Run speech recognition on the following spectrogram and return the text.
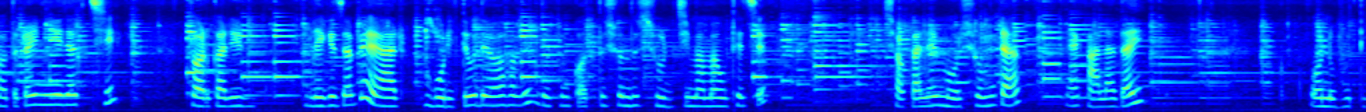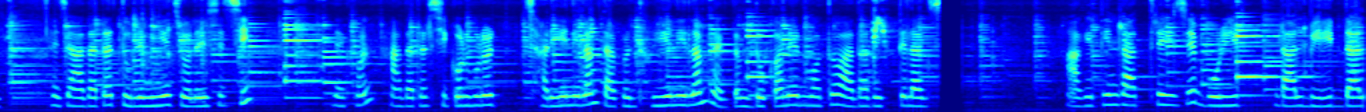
ততটাই নিয়ে যাচ্ছি। তরকারির লেগে যাবে আর বড়িতেও দেওয়া হবে। দেখুন কত সুন্দর সূর্যি মামা উঠেছে। সকালের মরশুমটা এক আলাদাই অনুভূতি। এই যে আদাটা তুলে নিয়ে চলে এসেছি। দেখুন, আদাটার শিকড়গুলো ছাড়িয়ে নিলাম, তারপর ধুয়ে নিলাম, একদম দোকানের মতো আদা দেখতে লাগছে। আগের দিন রাত্রে এই যে বড়ির ডাল, বিড়ির ডাল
